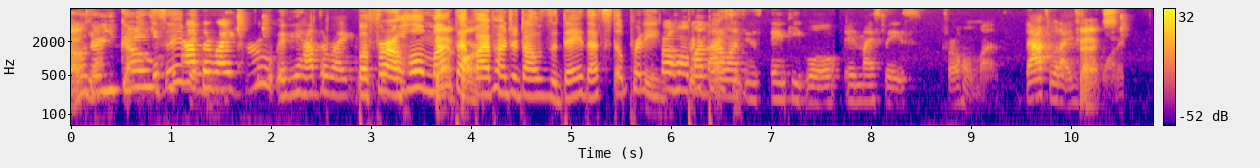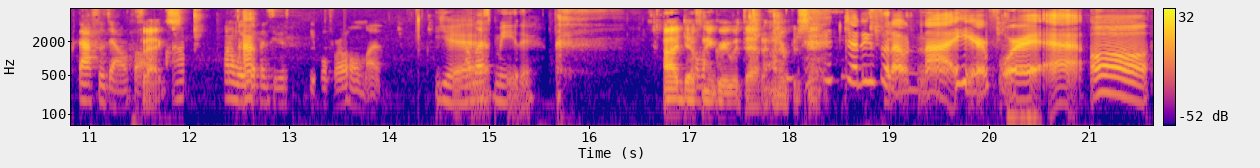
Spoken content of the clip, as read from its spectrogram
Oh, there you go. if you have the right group. If you have the right. But for a whole month at five hundred dollars a day, that's still pretty. for a whole pretty month, I want to see the same people in my space for a whole month. That's what I don't Facts. want. That's the downfall. Facts. I don't want to wake I- up and see the same people for a whole month. Yeah, Unless- me either. I definitely agree with that 100. percent Jenny said I'm not here for it at all.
